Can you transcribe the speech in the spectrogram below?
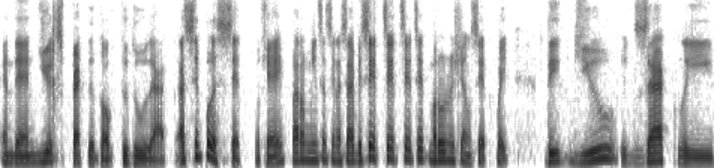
and then you expect the dog to do that. As simple as sit, okay? Parang minsan sinasabi, sit, sit, sit, sit, marunong siyang sit. Wait, did you exactly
